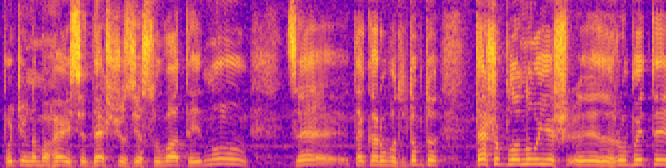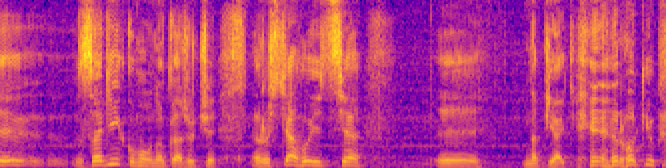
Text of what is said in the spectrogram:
потім намагаєшся дещо з'ясувати. Ну, це така робота. Тобто, те, що плануєш е, робити за рік, умовно кажучи, розтягується е, на 5 років.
